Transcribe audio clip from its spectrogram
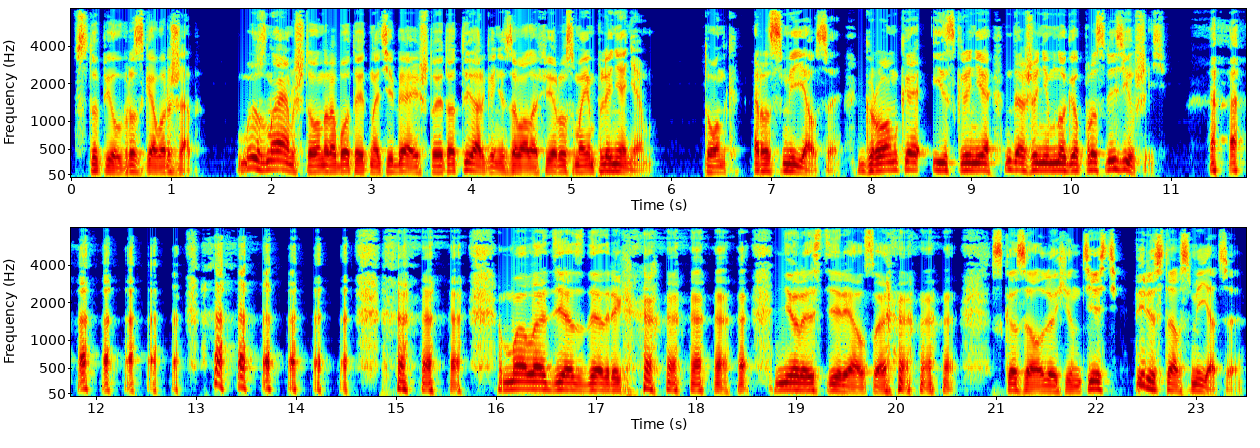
Вступил в разговор жаб. Мы знаем, что он работает на тебя и что это ты организовал аферу с моим пленением. Тонг рассмеялся. Громко, искренне, даже немного прослезившись. Молодец, Дедрик. Не растерялся, сказал Лехин тесть, перестав смеяться.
